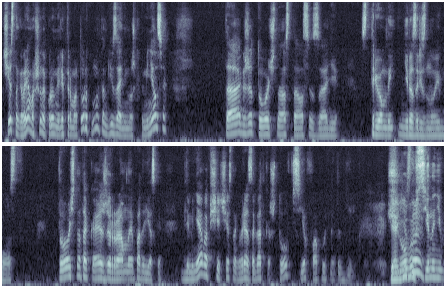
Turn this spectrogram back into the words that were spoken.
Честно говоря, машина, кроме электромотора, ну, там дизайн немножко поменялся, также точно остался сзади стрёмный неразрезной мост. Точно такая же рамная подвеска. Для меня вообще, честно говоря, загадка, что все фапают на этот деле. Я Чё не вы знаю. все на него,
